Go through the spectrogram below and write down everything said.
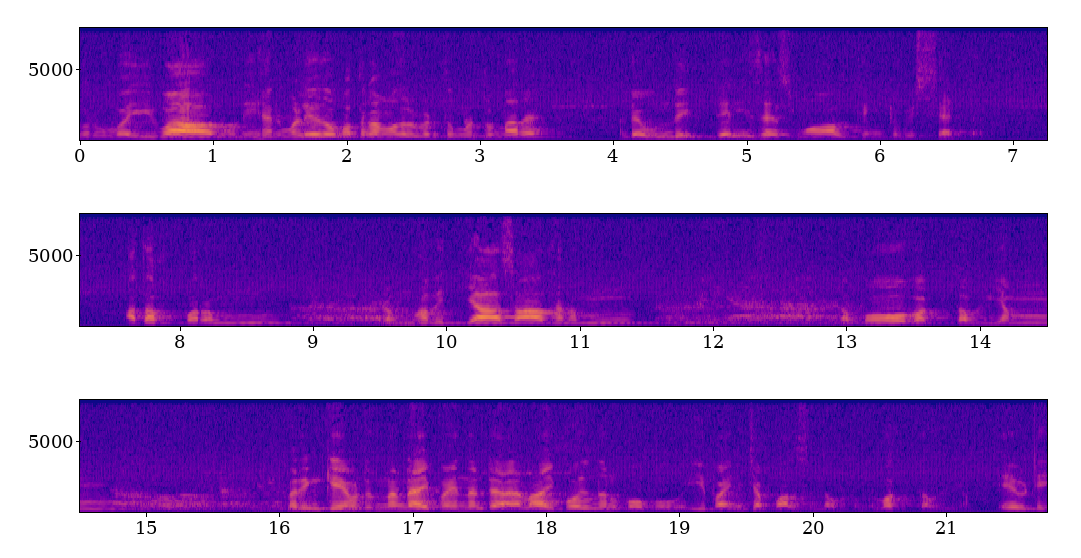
గురువైవారుని అని మళ్ళీ ఏదో కొత్తగా మొదలు పెడుతున్నట్టున్నారే అంటే ఉంది. There is a small thing to be said అతఃపరం బ్రహ్మ విద్యా సాధనం తపో వక్తవ్యం. మరి ఇంకేమిటిందండి? అయిపోయిందంటే అలా అయిపోయింది అనుకోకు ఈ పైన చెప్పాల్సింది ఒకటి ఉంది వక్తవ్యం. ఏమిటి?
